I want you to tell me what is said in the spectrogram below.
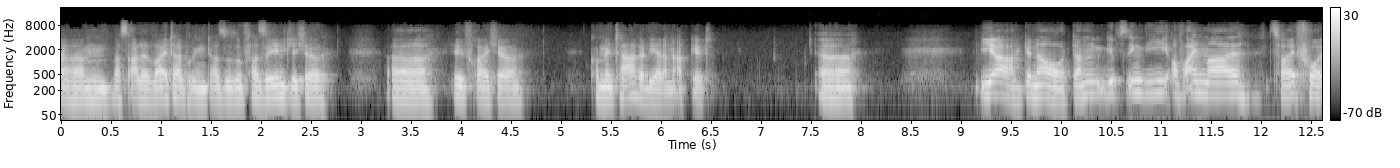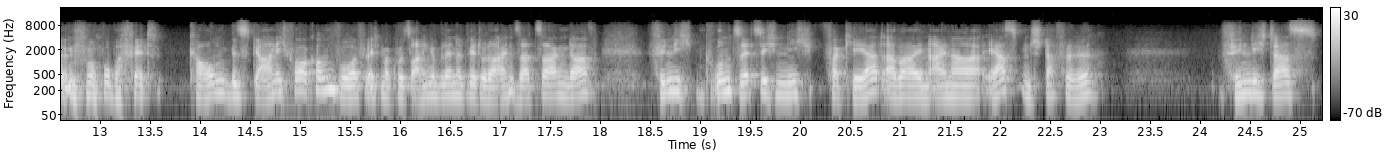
ähm, was alle weiterbringt. Also so versehentliche, äh, hilfreiche Kommentare, die er dann abgibt. Äh, ja, genau. Dann gibt es irgendwie auf einmal zwei Folgen, wo Boba Fett kaum bis gar nicht vorkommt, wo er vielleicht mal kurz eingeblendet wird oder einen Satz sagen darf. Finde ich grundsätzlich nicht verkehrt, aber in einer ersten Staffel finde ich das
